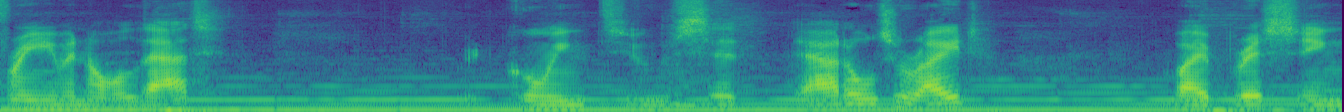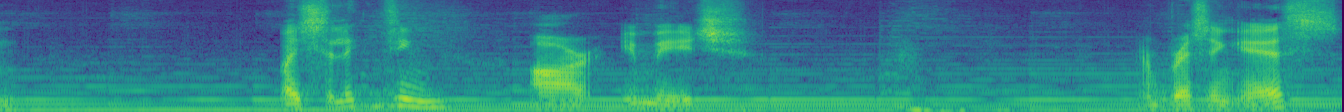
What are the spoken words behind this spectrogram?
frame and all that going to set that also right by pressing by selecting our image and pressing S.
